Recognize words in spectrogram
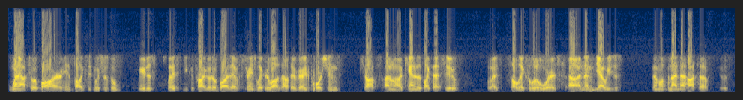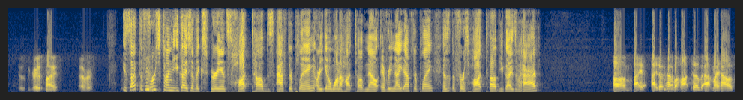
Went out to a bar in Salt Lake City, which is the weirdest place you could probably go to a bar. They have strange liquor laws out there, very portioned shops. I don't know. Canada's like that too, but Salt Lake's a little worse. Uh, and then yeah, we just spent most of the night in that hot tub. It was it was the greatest night ever. Is that the first time that you guys have experienced hot tubs after playing? Are you going to want a hot tub now every night after playing? Is it the first hot tub you guys have had? Um, I I don't have a hot tub at my house,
